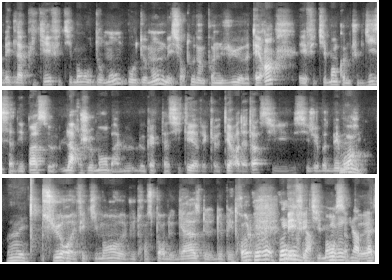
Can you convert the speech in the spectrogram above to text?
mais de l'appliquer effectivement aux deux mondes, aux deux mondes mais surtout d'un point de vue terrain. Et effectivement, comme tu le dis, ça dépasse largement bah, le, cas que tu as cité avec Teradata, si, si j'ai bonne mémoire, sur effectivement du transport de gaz, de, pétrole. mais effectivement, ça peut être.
